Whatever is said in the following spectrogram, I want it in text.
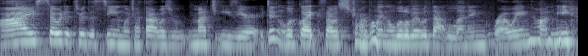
I sewed it through the seam, which I thought was much easier. It didn't look like because I was struggling a little bit with that linen growing on me,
